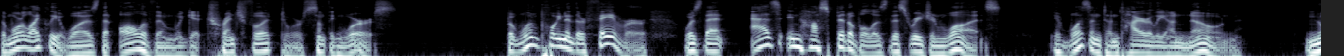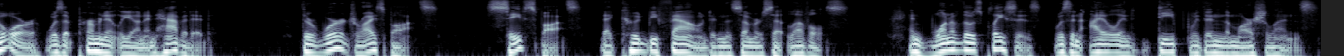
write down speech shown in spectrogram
the more likely it was that all of them would get trench foot or something worse. But one point in their favor was that, as inhospitable as this region was, it wasn't entirely unknown, nor was it permanently uninhabited. There were dry spots, safe spots that could be found in the Somerset levels. And one of those places was an island deep within the marshlands.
